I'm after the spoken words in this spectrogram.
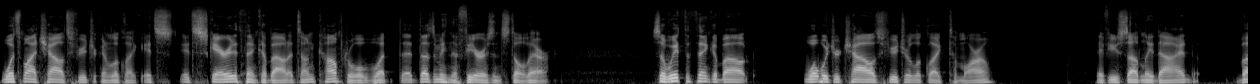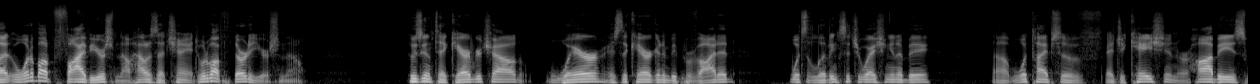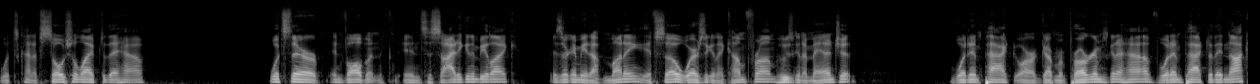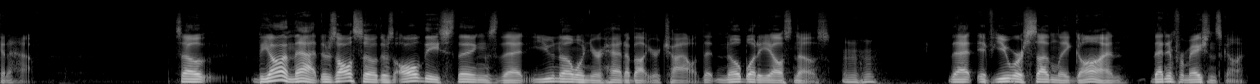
What's my child's future going to look like? It's it's scary to think about. It's uncomfortable, but that doesn't mean the fear isn't still there. So we have to think about what would your child's future look like tomorrow if you suddenly died? But what about five years from now? How does that change? What about 30 years from now? Who's going to take care of your child? Where is the care going to be provided? What's the living situation going to be? Uh, what types of education or hobbies? What kind of social life do they have? What's their involvement in society going to be like? Is there going to be enough money? If so, where's it going to come from? Who's going to manage it? What impact are government programs going to have? What impact are they not going to have? So beyond that, there's also there's all these things that you know in your head about your child that nobody else knows. Mm-hmm. That if you were suddenly gone, that information's gone.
